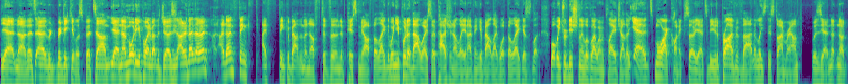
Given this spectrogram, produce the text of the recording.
Yeah, no, that's uh, ri- ridiculous. But um, yeah, no more to your point about the jerseys. I don't, I don't, I don't think I think about them enough to, for them to piss me off. But like when you put it that way so passionately, and I think about like what the Lakers, what we traditionally look like when we play each other. Yeah, it's more iconic. So yeah, to be deprived of that, at least this time round, was yeah, not, not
